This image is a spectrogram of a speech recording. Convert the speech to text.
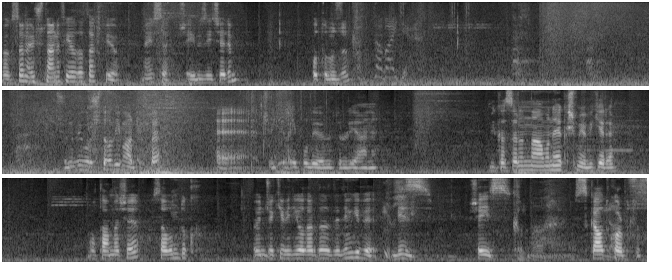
Baksana 3 tane field atak diyor. Neyse şeyimizi içelim. Potumuzu. Şunu bir vuruşta alayım artık ben. Ee, çünkü ayıp oluyor öbür türlü yani. Mikasa'nın namına yakışmıyor bir kere. Vatandaşı savunduk. Önceki videolarda da dediğim gibi biz şeyiz. Scout korpusuz.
